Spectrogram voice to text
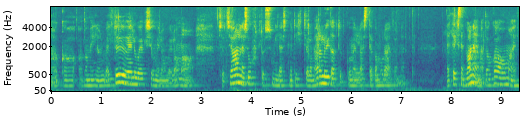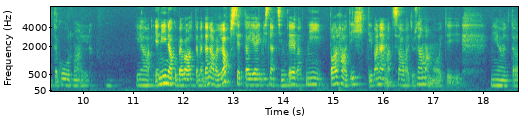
aga, aga meil on veel tööelu, eks ju, meil on veel oma sotsiaalne suhtlus, millest me tihti oleme ära lõigatud, kui meil lastega mured on, et. et eks need vanemad on ka omaette koorma all ja, ja nii nagu me vaatame tänaval lapsi, et ai, ai, mis nad siin teevad, nii pahatihti vanemad saavad ju samamoodi nii-öelda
